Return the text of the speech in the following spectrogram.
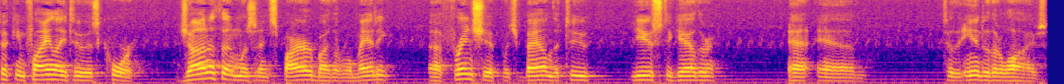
took him finally to his court. Jonathan was inspired by the romantic uh, friendship which bound the two youths together at, um, to the end of their lives.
